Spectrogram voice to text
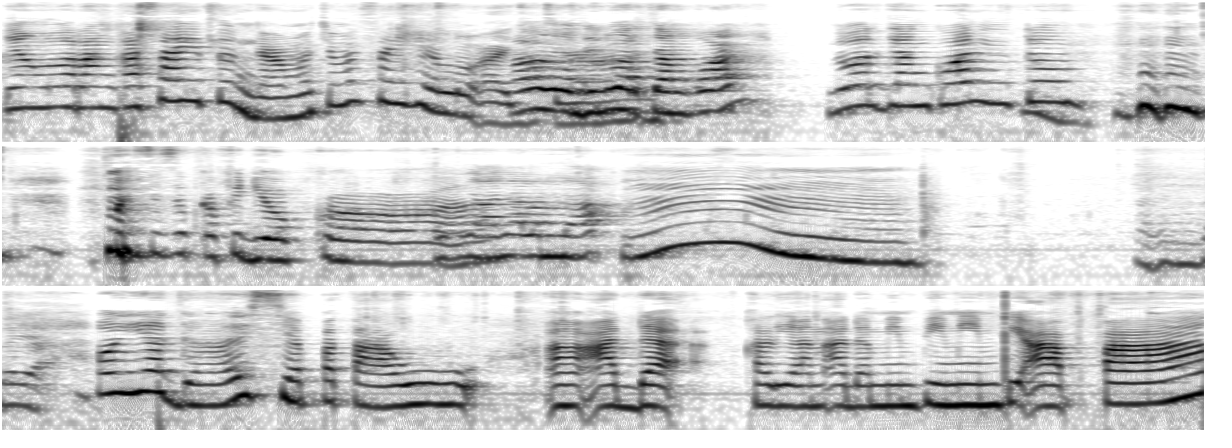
yang luar angkasa itu enggak mau cuma say hello aja. Kalau di luar jangkauan, luar jangkauan itu masih suka video call. Sinyalnya lemot. hmm ya. oh iya guys siapa tahu eh, ada kalian ada mimpi-mimpi apa?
